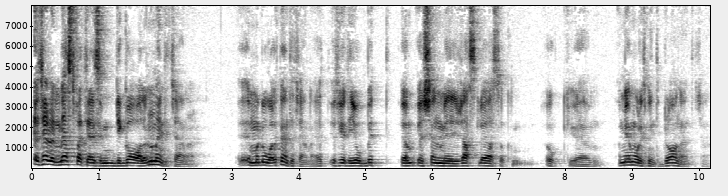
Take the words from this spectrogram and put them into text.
Jag tränar mest för att jag liksom blir galen om jag inte tränar. Jag mår dåligt när jag inte tränar. Jag, jag tycker att det är jobbigt. Jag, jag känner mig rastlös och... och eh, men jag mår liksom inte bra när jag inte tränar.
